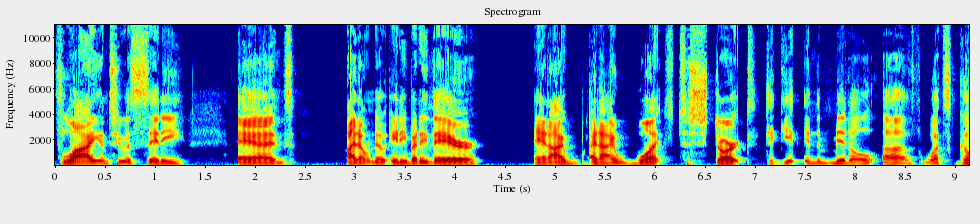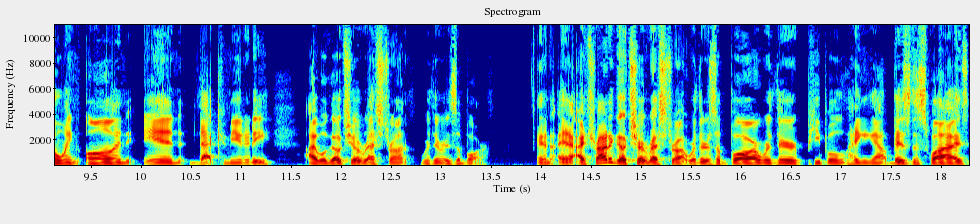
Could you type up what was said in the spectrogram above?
fly into a city and I don't know anybody there and I and I want to start to get in the middle of what's going on in that community, I will go to a restaurant where there is a bar and, and I try to go to a restaurant where there's a bar where there are people hanging out business wise,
